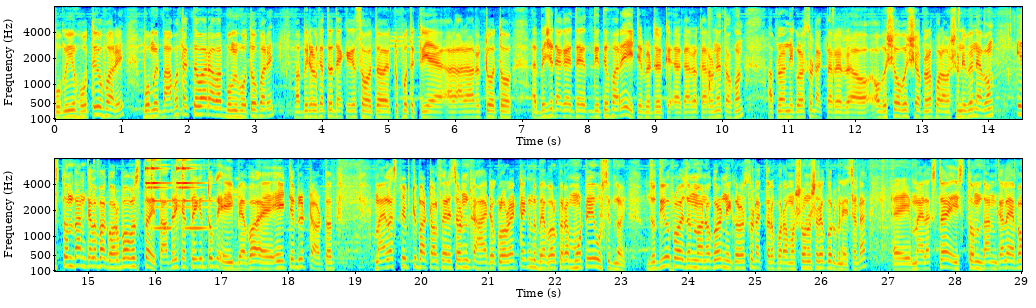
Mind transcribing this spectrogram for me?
বমি হতেও পারে, বমির ভাবও থাকতে পারে, আবার বমি হতেও পারে বা বিরল ক্ষেত্রে দেখা গেছে হয়তো একটু প্রতিক্রিয়া আর- আর একটু হয়তো বেশি দেখা দিতে- পারে এই ট্যাবলেটের কার- কারণে তখন আপনারা নিকটস্থ ডাক্তারের অবশ্যই অবশ্যই আপনারা পরামর্শ নেবেন এবং স্তন স্তনদানকালে বা গর্ভ অবস্থায় তাদের ক্ষেত্রে কিন্তু এই ব্যবহার এই ট্যাবলেটটা অর্থাৎ মাইলাস ফিফটি বা টলফেরিসন হাইড্রোক্লোরাইডটা কিন্তু ব্যবহার করা মোটেই উচিত নয়। যদিও প্রয়োজন মনে করেন নিকটস্থ ডাক্তারের পরামর্শ অনুসারে করবেন এছাড়া এই মাইলাক্সটা স্তন দানকালে এবং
